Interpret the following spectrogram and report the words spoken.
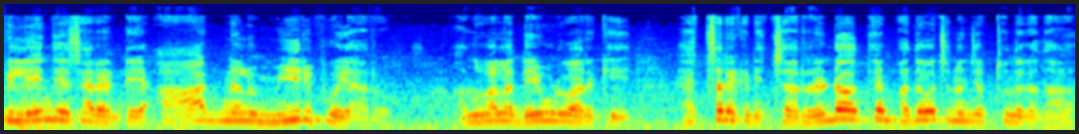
వీళ్ళు ఏం చేశారంటే ఆ ఆజ్ఞలు మీరిపోయారు. అందువల్ల దేవుడు వారికి హెచ్చరికనిచ్చారు. రెండవ అధ్యాయం పదవచనం చెప్తుంది కదా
